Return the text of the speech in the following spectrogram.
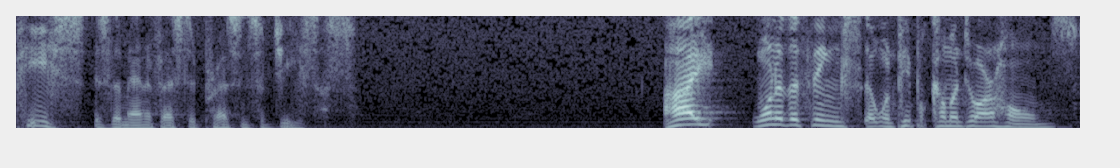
peace is the manifested presence of Jesus. I, one of the things that when people come into our homes,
